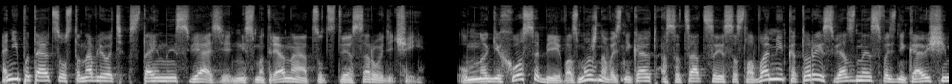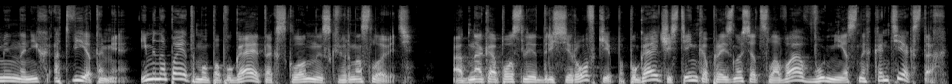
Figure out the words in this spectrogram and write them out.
они пытаются устанавливать стайные связи, несмотря на отсутствие сородичей. У многих особей, возможно, возникают ассоциации со словами, которые связаны с возникающими на них ответами. Именно поэтому попугаи так склонны сквернословить. Однако после дрессировки попугаи частенько произносят слова в уместных контекстах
